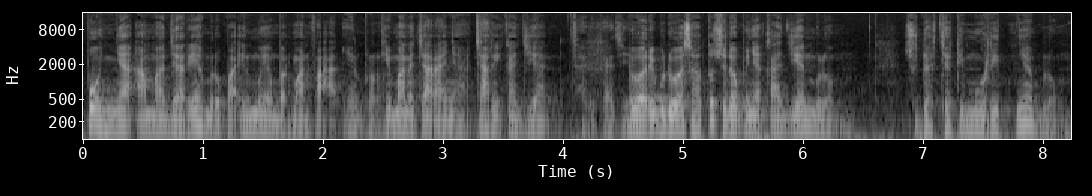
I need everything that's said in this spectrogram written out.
punya amal jariah berupa ilmu yang bermanfaat. Ilmu. gimana caranya? Cari kajian. Cari kaji. 2021 sudah punya kajian belum? Sudah jadi muridnya belum?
